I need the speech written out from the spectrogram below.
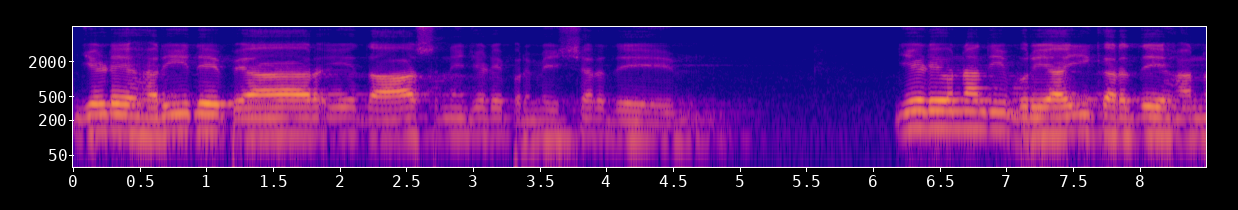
ਜਿਹੜੇ ਹਰੀ ਦੇ ਪਿਆਰ, ਇਹ ਦਾਸ ਨੇ ਜਿਹੜੇ ਪਰਮੇਸ਼ਰ ਦੇ। ਜਿਹੜੇ ਉਹਨਾਂ ਦੀ ਬੁਰੀਾਈ ਕਰਦੇ ਹਨ,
